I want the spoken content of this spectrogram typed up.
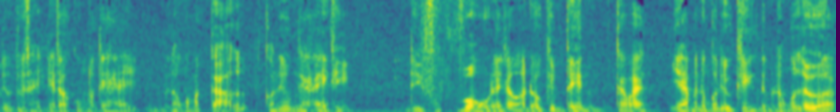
nhưng tôi thấy cái đó cũng là cái hay, mình không có mắc cỡ. Còn nếu ngại thì đi phục vụ này nọ, đâu kiếm tiền, các bạn. Nhà mình không có điều kiện thì mình không có lựa,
